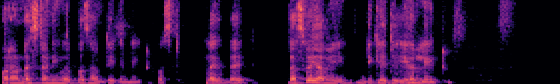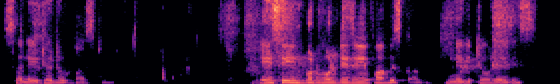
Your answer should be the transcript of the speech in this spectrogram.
For understanding purpose, I'm taking negative first. Like that. That's why I'm indicated here negative. So negative to first. AC input voltage waveform is called negative like this.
